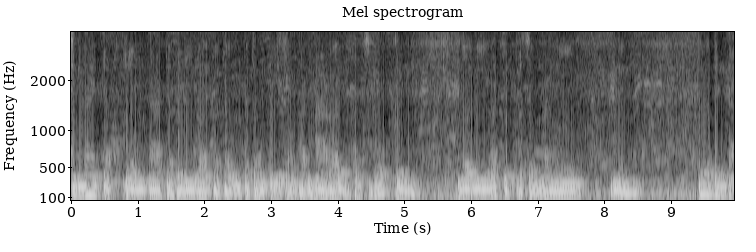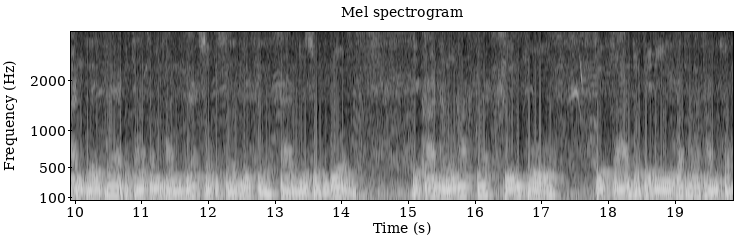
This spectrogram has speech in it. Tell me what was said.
จึงได้จัดโครงการประเพณีลอยกระทงประจำปี 2566 ขึ้น โดยมีวัตถุประสงค์ดังนี้ 1. เพื่อเป็นการเผยแพร่ประชาสัมพันธ์และส่งเสริมให้เกิดการมีส่วนร่วม ในการอนุรักษ์และฟื้นฟูสืบสารประเพณีวัฒนธรรมของ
